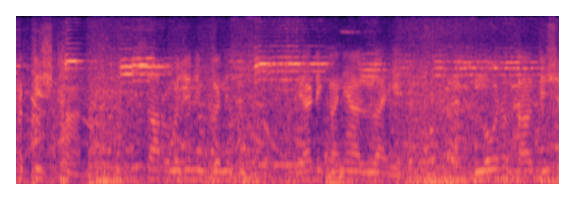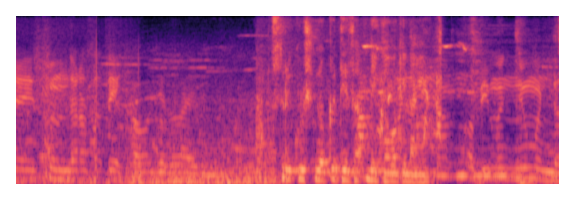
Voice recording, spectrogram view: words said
प्रतिष्ठान सार्वजनिक गणेशोत्सव या ठिकाणी आलेलो आहे. बघू शकता अतिशय सुंदर असा देखावा केलेला आहे. श्रीकृष्ण कथेचा देखावा केला आहे. अभिमन्यू मंडळ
